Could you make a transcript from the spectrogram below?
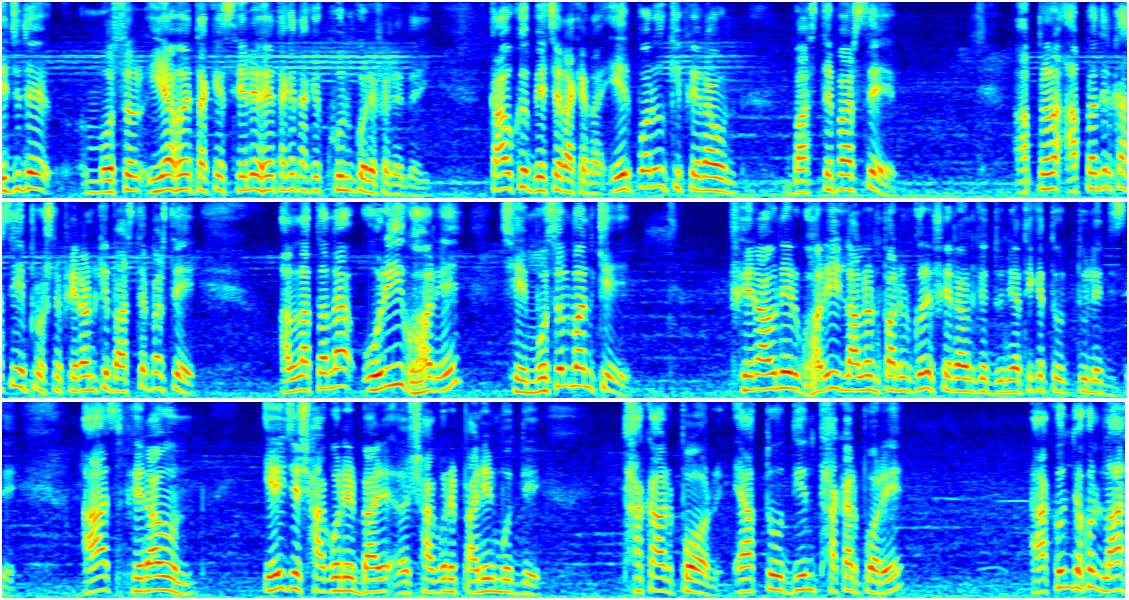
এ যদি মুসল ইয়া হয়ে থাকে, ছেলে হয়ে থাকে, তাকে খুন করে ফেলে দেয়। কাউকে বেঁচে রাখে না। এরপরেও কি ফেরাউন বাঁচতে পারছে? আপনারা, আপনাদের কাছে এই প্রশ্ন, ফেরাউন কি বাঁচতে পারছে? আল্লাহ তালা ওরই ঘরে সেই মুসলমানকে ফেরাউনের ঘরেই লালন পালন করে ফেরাউনকে দুনিয়া থেকে তুলে দিছে। আজ ফেরাউন এই যে সাগরের সাগরের পানির মধ্যে থাকার পর এত দিন থাকার পরে এখন যখন লাশ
